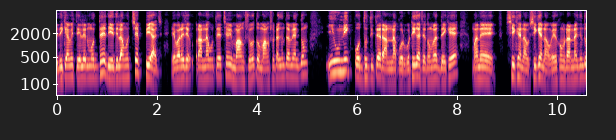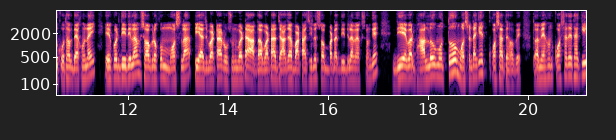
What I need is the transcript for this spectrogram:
এদিকে আমি তেলের মধ্যে দিয়ে দিলাম হচ্ছে পেঁয়াজ। এবারে যে রান্না করতে যাচ্ছি আমি মাংস। তো মাংসটা কিন্তু আমি একদম ইউনিক পদ্ধতিতে রান্না করব, ঠিক আছে? তোমরা দেখে মানে শিখে নাও শিখে নাও। এরকম রান্না কিন্তু কোথাও দেখো নাই। এরপর দিয়ে দিলাম সব রকম মশলা, পেঁয়াজ বাটা, রসুন বাটা, আদা বাটা, যা যা বাটা ছিল সব বাটা দিয়ে দিলাম একসঙ্গে। দিয়ে এবার ভালো মতো মশলাটাকে কষাতে হবে। তো আমি এখন কষাতে থাকি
